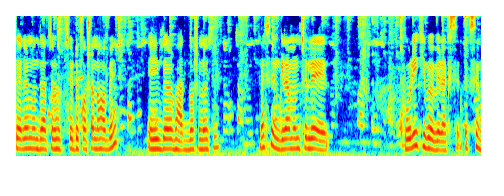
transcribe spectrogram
তেলের মধ্যে আচার হচ্ছে এটা কষানো হবে। এদিক দিয়ে আবার ভাত বসানো হয়েছে। দেখছেন, গ্রাম অঞ্চলে খড়ি কীভাবে রাখছে দেখছেন?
